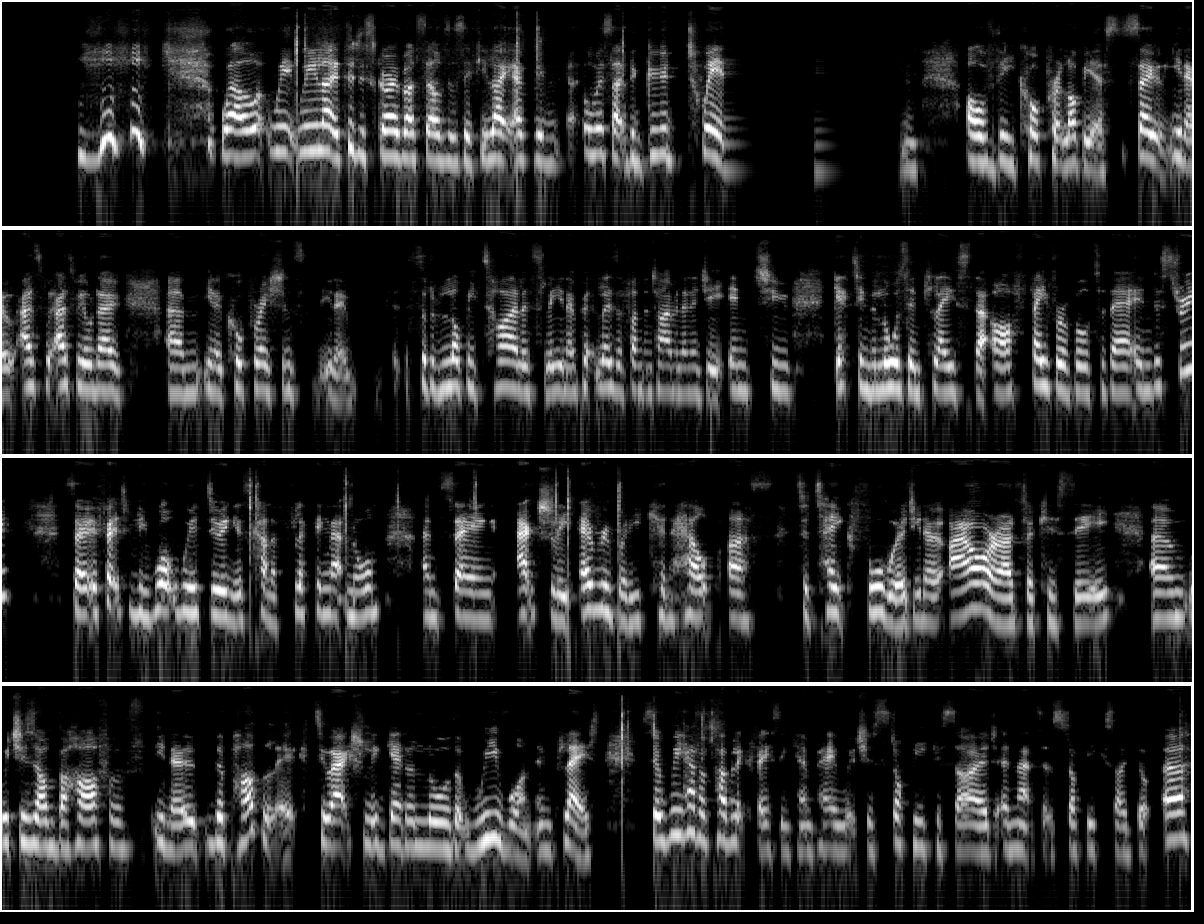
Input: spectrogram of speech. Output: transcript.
well, we, we like to describe ourselves as if you like, I mean, almost like the good twin of the corporate lobbyists. So, you know, as, as we all know, um, you know, corporations, you know, sort of lobby tirelessly, you know, put loads of fund and time and energy into getting the laws in place that are favorable to their industry. So effectively what we're doing is kind of flipping that norm and saying, actually, everybody can help us to take forward you know our advocacy um, which is on behalf of you know the public to actually get a law that we want in place. So we have a public facing campaign which is stop ecocide and that's at stopecocide.earth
